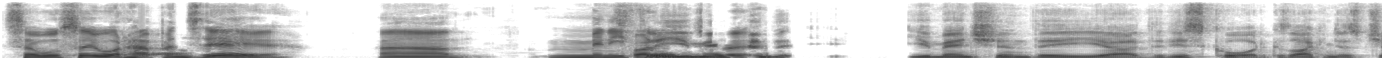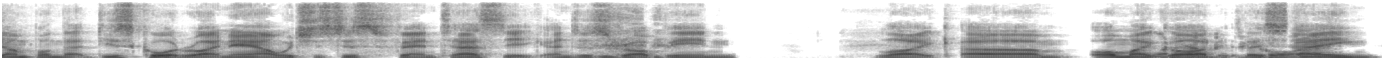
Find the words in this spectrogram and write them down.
So we'll see what happens there. Um, many you thoughts, but- mentioned, you mentioned the uh, the Discord because I can just jump on that Discord right now, which is just fantastic, and just drop in like, um, oh my What god, they're saying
